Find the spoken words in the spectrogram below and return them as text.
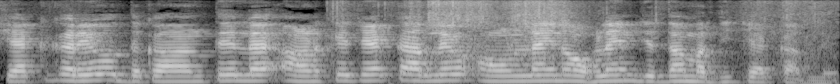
ਚੈੱਕ ਕਰਿਓ, ਦੁਕਾਨ ਤੇ ਲੈ ਆਣ ਕੇ ਚੈੱਕ ਕਰ ਲਿਓ ਆਨਲਾਈਨ ਆਫਲਾਈਨ ਜਿੱਦਾਂ ਮਰਜ਼ੀ ਚੈੱਕ ਕਰ ਲਿਓ।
